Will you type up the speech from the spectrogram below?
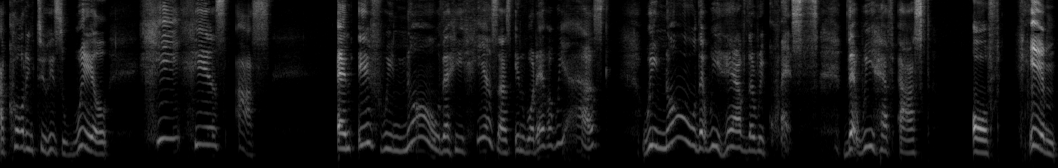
according to His will, He hears us. And if we know that He hears us in whatever we ask, we know that we have the requests that we have asked of him.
